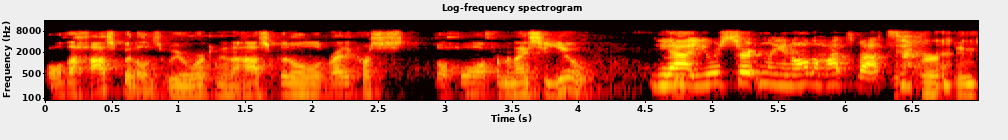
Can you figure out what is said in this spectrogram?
all the hospitals. We were working in a hospital right across the hall from an ICU. Yeah, you were certainly in all the hot spots. we were in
